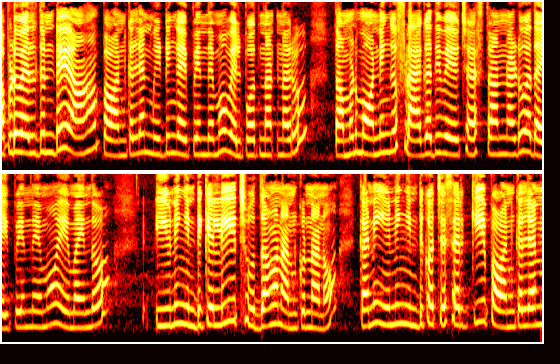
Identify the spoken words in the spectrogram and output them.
అప్పుడు వెళ్తుంటే "ఆహా, పవన్ కళ్యాణ్ మీటింగ్ అయిపోయిందేమో వెళ్ళిపోతున్నట్టున్నారు తమ్ముడు మార్నింగ్ ఫ్లాగ్ అది వేవ్ చేస్తా అన్నాడు. అది అయిపోయిందేమో ఏమైందో. ఈవినింగ్ ఇంటికి వెళ్ళి చూద్దామని అనుకున్నాను. కానీ ఈవినింగ్ ఇంటికి వచ్చేసరికి పవన్ కళ్యాణ్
